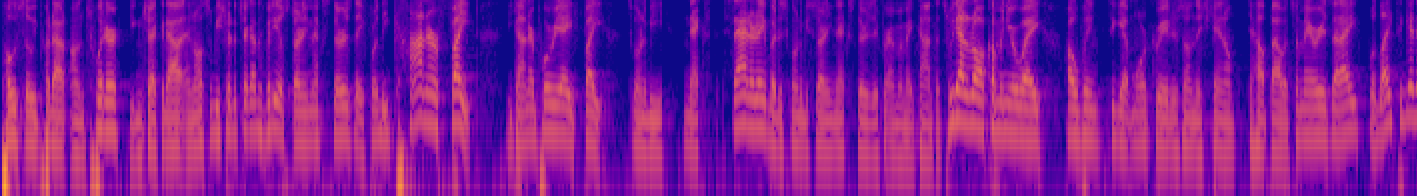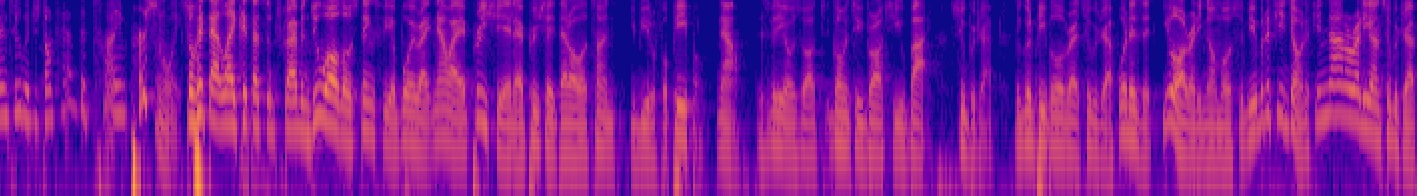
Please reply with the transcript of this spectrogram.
post that we put out on Twitter. You can check it out, and also be sure to check out the video starting next Thursday for the Conor fight, the Conor Poirier fight. is going to be next Saturday, but it's going to be starting next Thursday for MMA content. So we got it all coming your way, hoping to get more creators on this channel to help out with some areas that I would like to get into, but just don't have the time personally. So hit that like, hit that subscribe, and do all those things for your boy right now. I appreciate it. I appreciate that all a ton, you beautiful people. Now, this video is going to be brought to you by Superdraft, the good people over at Superdraft. What is it? You already know most of you, but if you don't, if you're not already on Superdraft,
